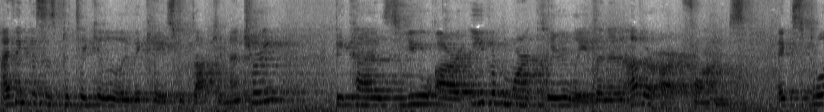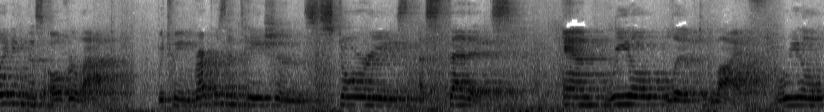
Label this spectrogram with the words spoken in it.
I think this is particularly the case with documentary because you are even more clearly than in other art forms exploiting this overlap between representations, stories, aesthetics, and real lived life, real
